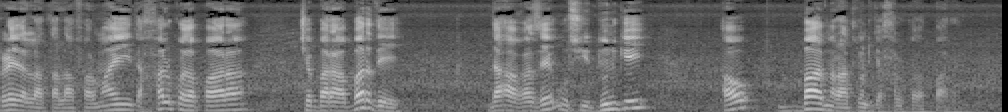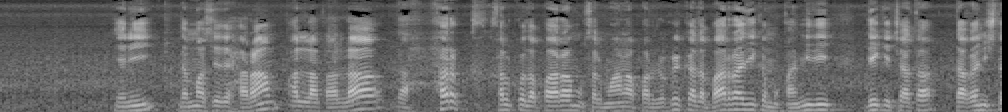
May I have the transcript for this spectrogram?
کړی الله تعالی فرمایي د خلکو لپاره چې برابر دی د هغه ځای اوسیدونکو او بعد نه راتلونکي خلکو لپاره یعنی د مسجد حرام الله تعالی د هر خلکو لپاره مسلمانانو پر جوړ کړی کده بار راځي که مقامی دي د کې چاته د غنښت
